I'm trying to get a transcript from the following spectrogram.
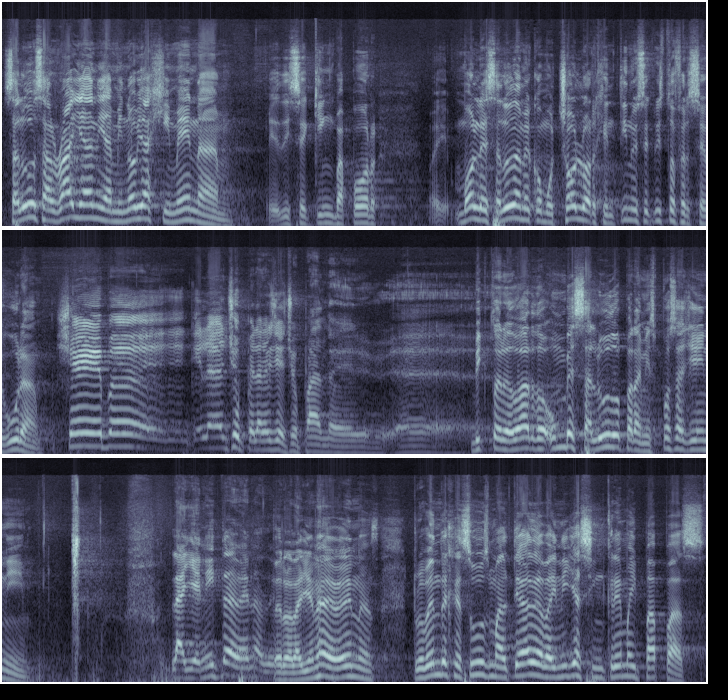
Saludos a Ryan y a mi novia Jimena, eh, dice King Vapor. Eh, Mole, salúdame como cholo argentino, dice Christopher Segura. Che, que la chupe, la que sigue chupando. eh, Víctor Eduardo, un besaludo para mi esposa Jenny, La llenita de venas. pero la llena de venas. Rubén de Jesús, malteada de vainilla sin crema y papas.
